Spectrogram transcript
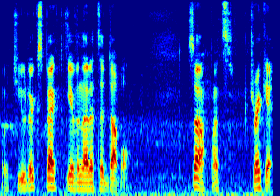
which you would expect given that it's a double. So, let's drink it.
